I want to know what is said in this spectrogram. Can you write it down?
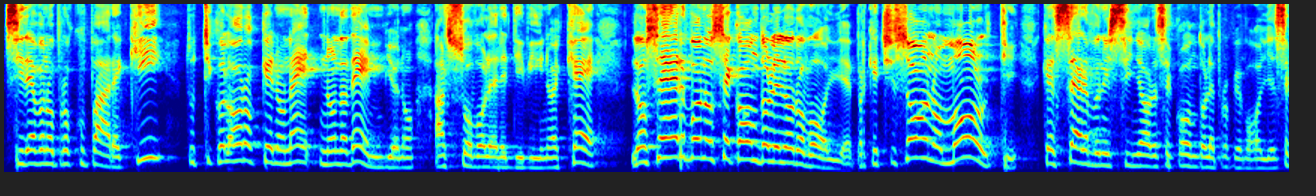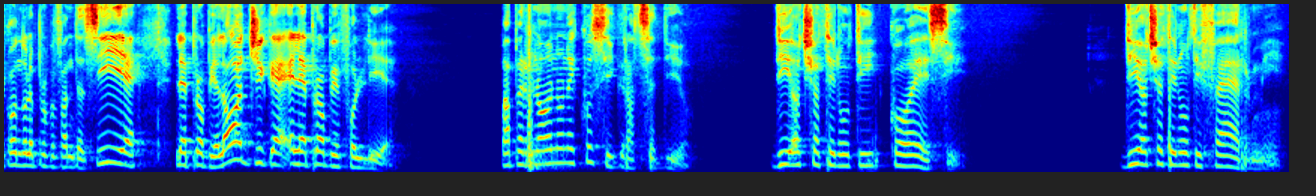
Si devono preoccupare chi? Tutti coloro che non, è, non adempiono al suo volere divino e che lo servono secondo le loro voglie, perché ci sono molti che servono il Signore secondo le proprie voglie, secondo le proprie fantasie, le proprie logiche e le proprie follie. Ma per noi non è così, grazie a Dio. Dio ci ha tenuti coesi, Dio ci ha tenuti fermi.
